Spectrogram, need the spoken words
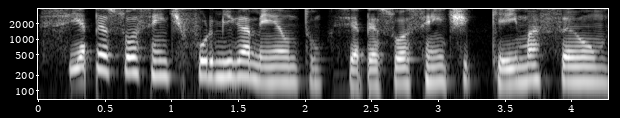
Se a pessoa sente formigamento, se a pessoa sente queimação,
